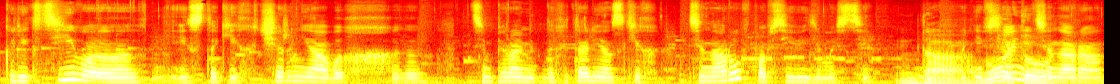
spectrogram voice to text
коллектива из таких чернявых э, темпераментных итальянских теноров, по всей видимости. Да. Может быть, не ну, все это... они тенора,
